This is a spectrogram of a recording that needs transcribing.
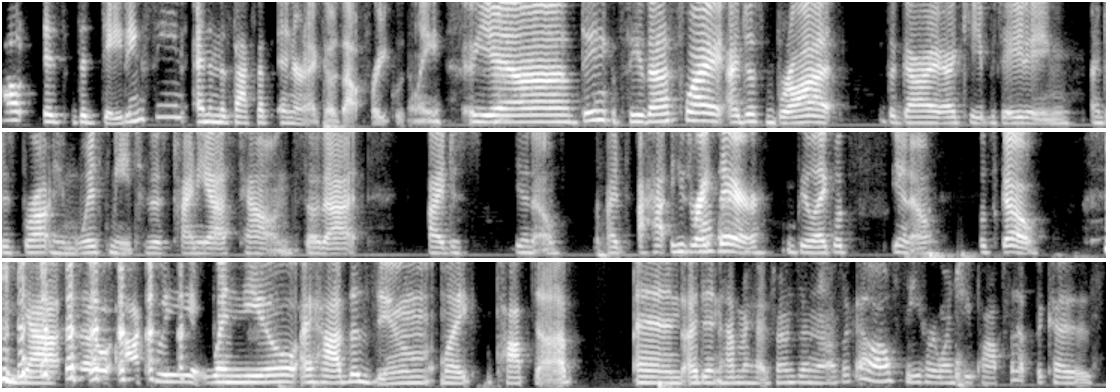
about is the dating scene, and then the fact that the internet goes out frequently. Yeah, dang. See, that's why I just brought the guy I keep dating. I just brought him with me to this tiny ass town so that I just, you know, I, I ha- he's right there. Be like, let's, you know, let's go. yeah. So actually, when you, I had the Zoom like popped up, and I didn't have my headphones in, and I was like, oh, I'll see her when she pops up because,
